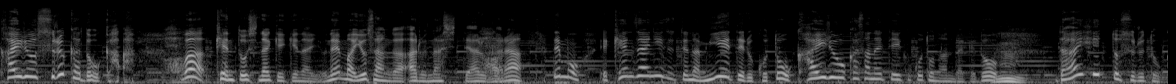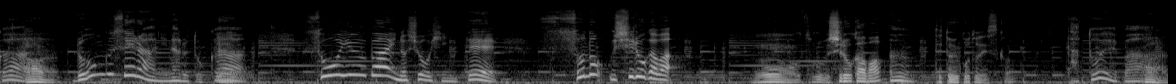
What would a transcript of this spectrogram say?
改良するかどうかは検討しなきゃいけないよね、まあ、予算があるなしってあるから、でもえ潜在ニーズっていうのは見えてることを改良を重ねていくことなんだけど、うん。大ヒットするとか、はロングセラーになるとか、そういう場合の商品ってその後ろ側、い、もうその後ろ側？っうん、てどういうことですか、例えば、は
